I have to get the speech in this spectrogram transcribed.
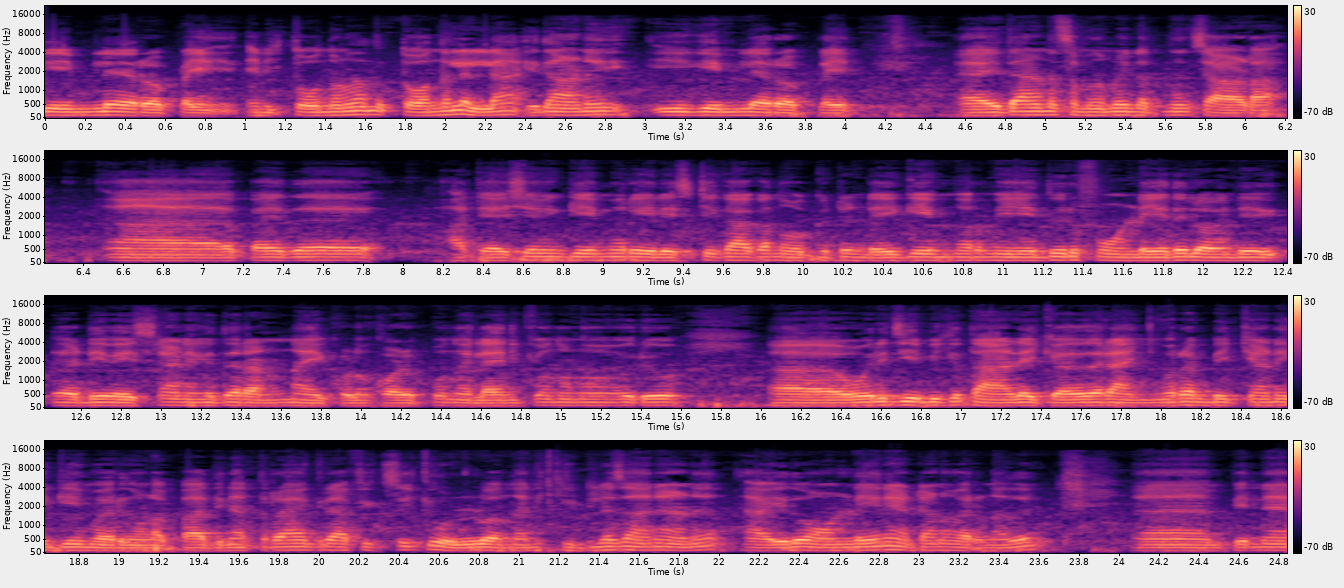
ഗെയിമിലെ എയറോപ്ലെയിൻ എനിക്ക് തോന്നുന്നു തോന്നലല്ല ഇതാണ് ഈ ഗെയിമിലെ എയറോപ്ലെയിൻ ഇതാണ് സംഭവം. നമ്മൾ ഇന്നത്തെ ചാട. അപ്പോൾ ഇത് അത്യാവശ്യം ഗെയിം റിയലിസ്റ്റിക് ആക്കാൻ നോക്കിയിട്ടുണ്ട്. ഈ ഗെയിം എന്ന് പറയുമ്പോൾ ഏതൊരു ഫോണിൽ ഏത് ലോന്റെ ഡിവൈസിലാണെങ്കിലും ഇത് റൺ ആയിക്കോളും. കുഴപ്പമൊന്നുമില്ല. എനിക്ക് തോന്നുന്നു ഒരു ഒരു ജി ബിക്ക് താഴേക്ക് അതായത് ഒരു അഞ്ഞൂറ് എം ബിക്കാണ് ഈ ഗെയിം വരുന്നുള്ളൂ. അപ്പോൾ അതിനത്ര ഗ്രാഫിക്സൊക്കെ ഉള്ളൂ. എന്നാലും കിഡിലെ സാധനമാണ്. ഇത് ഓൺലൈനായിട്ടാണ് വരുന്നത്. പിന്നെ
